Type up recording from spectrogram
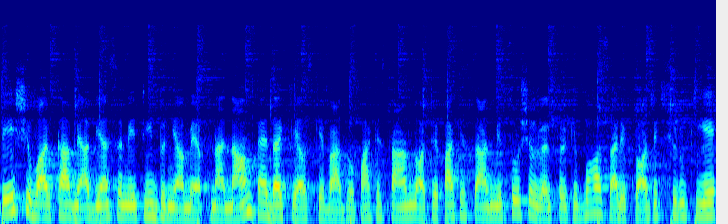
बेशुमार कामयाबियाँ समेटी, दुनिया में अपना नाम पैदा किया। उसके बाद वो पाकिस्तान लौटे। पाकिस्तान में सोशल वेलफेयर के बहुत सारे प्रोजेक्ट शुरू किए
